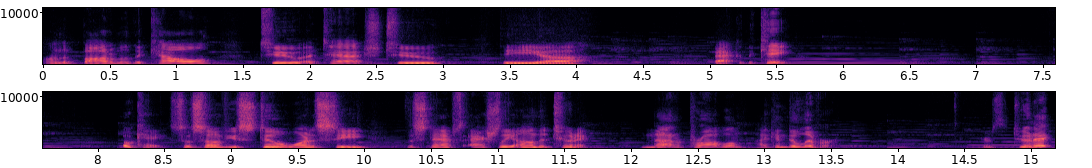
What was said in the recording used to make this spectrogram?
on the bottom of the cowl to attach to the uh, back of the cape. Okay, so some of you still want to see the snaps actually on the tunic. Not a problem, I can deliver. Here's the tunic.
